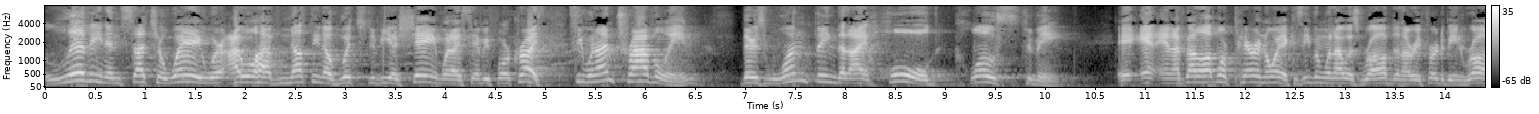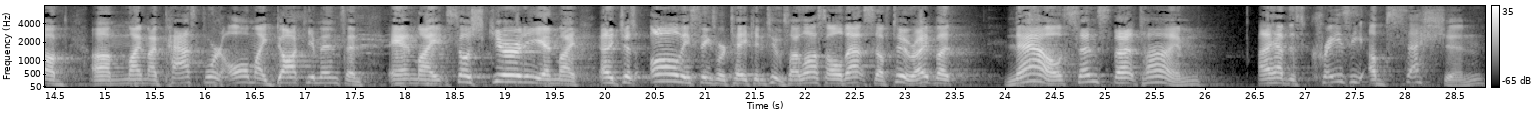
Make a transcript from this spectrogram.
living in such a way where I will have nothing of which to be ashamed when I stand before Christ. See, when I'm traveling, there's one thing that I hold close to me. And, and, I've got a lot more paranoia because even when I was robbed, and I refer to being robbed, um, my, my passport, all my documents, and, and my social security, and my uh, just all these things were taken too. So I lost all that stuff too, right? But now, since that time, I have this crazy obsession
